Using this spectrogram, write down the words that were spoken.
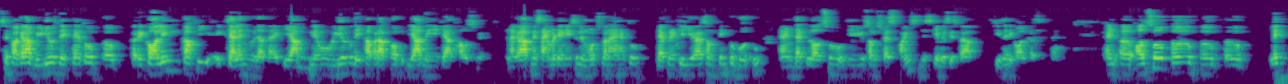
सिर्फ़ अगर आप वीडियोस देखते हैं तो रिकॉलिंग uh, काफ़ी एक चैलेंज हो जाता है कि आपने वो वीडियो तो देखा पर आपको याद नहीं है क्या था उसमें। And अगर आपने साइमल्टेनियसली नोट्स बनाए हैं तो definitely you have something to go through and that will also give you some stress points जिसके बेसिस पे आप चीज़ें रिकॉल कर सकते हैं। And also like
